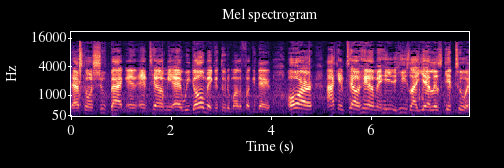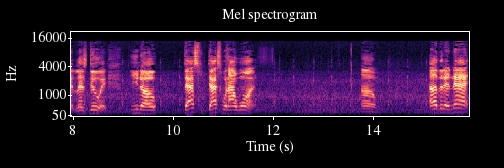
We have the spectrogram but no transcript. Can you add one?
that's gonna shoot back and, and tell me, hey, we gonna make it through the motherfucking day. Or I can tell him and he he's like, yeah, let's get to it, let's do it. You know, that's that's what I want. Um, other than that,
